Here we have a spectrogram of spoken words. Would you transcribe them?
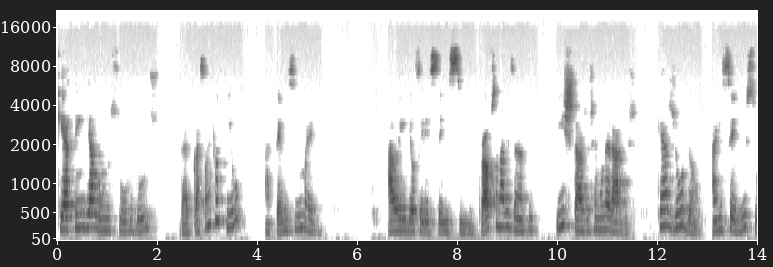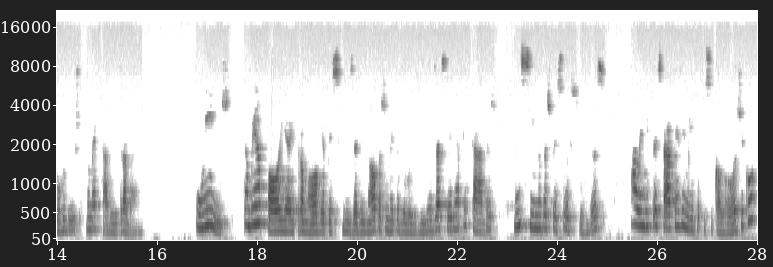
que atende alunos surdos da educação infantil até o ensino médio, além de oferecer ensino profissionalizante e estágios remunerados que ajudam a inserir os surdos no mercado de trabalho. O INES também apoia e promove a pesquisa de novas metodologias a serem aplicadas no ensino das pessoas surdas, além de prestar atendimento psicológico,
